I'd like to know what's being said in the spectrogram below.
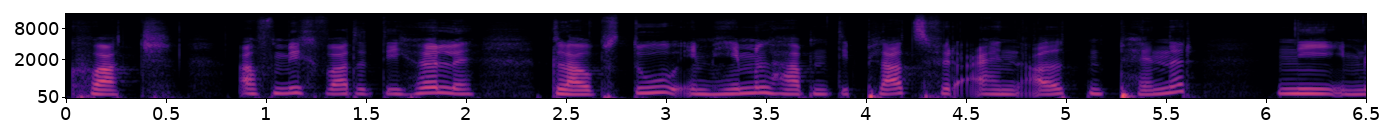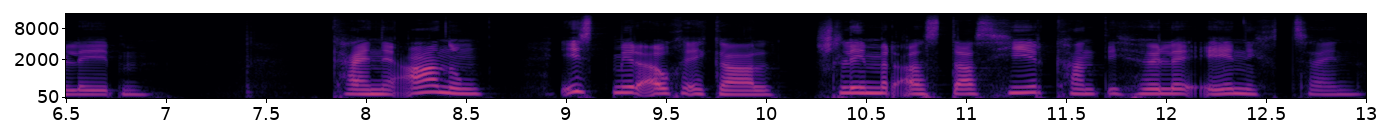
Quatsch, auf mich wartet die Hölle. Glaubst du, im Himmel haben die Platz für einen alten Penner? Nie im Leben. Keine Ahnung, ist mir auch egal. Schlimmer als das hier kann die Hölle eh nicht sein.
